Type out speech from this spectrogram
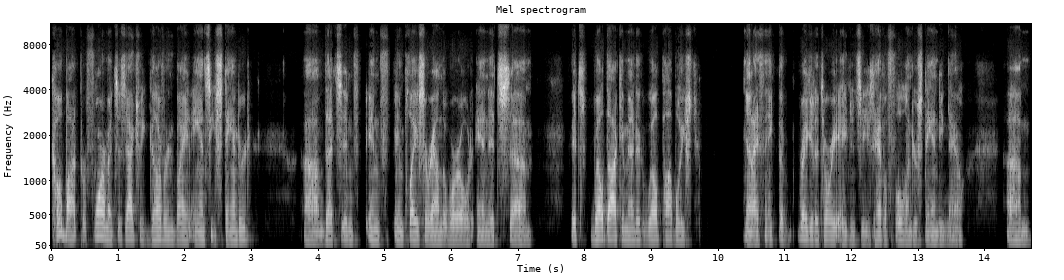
cobot performance is actually governed by an ANSI standard um, that's in in in place around the world, and it's um, it's well documented, well published, and I think the regulatory agencies have a full understanding now. Um,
